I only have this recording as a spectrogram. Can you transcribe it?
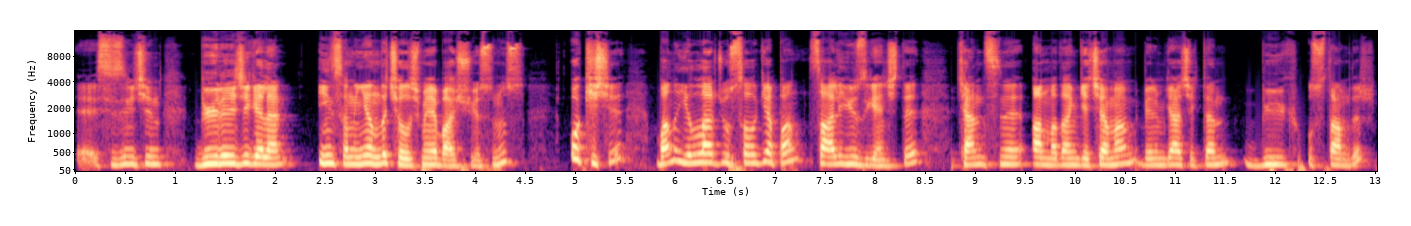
E, sizin için büyüleyici gelen insanın yanında çalışmaya başlıyorsunuz. O kişi bana yıllarca ustalık yapan Salih Yüzgenç'ti. Kendisini anmadan geçemem. Benim gerçekten büyük ustamdır.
